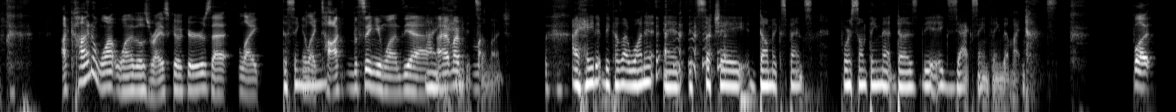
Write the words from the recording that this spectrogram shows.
I kind of want one of those rice cookers that like The singing like ones. talk the singing ones. Yeah, I, I, have my, hate it my- so much. I hate it because I want it and it's such a dumb expense for something that does the exact same thing that mine does. but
